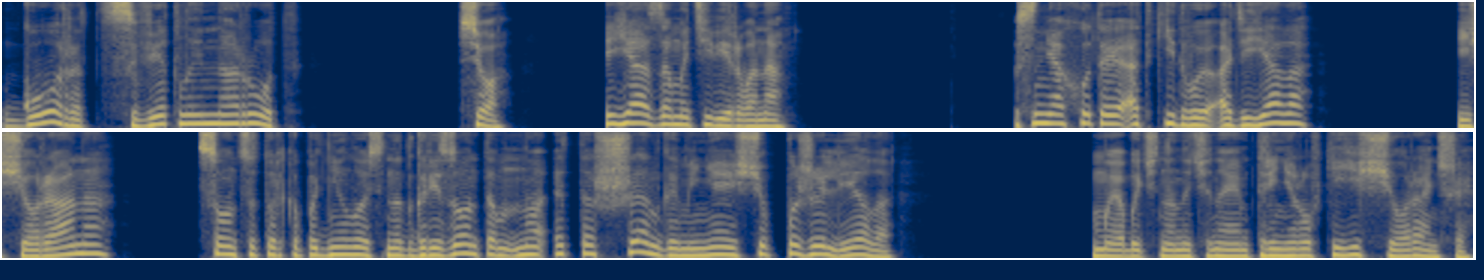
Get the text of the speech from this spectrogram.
город, светлый народ. Все, я замотивирована. С неохотой откидываю одеяло. Еще рано, Солнце только поднялось над горизонтом, но эта Шенга меня еще пожалела. Мы обычно начинаем тренировки еще раньше.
